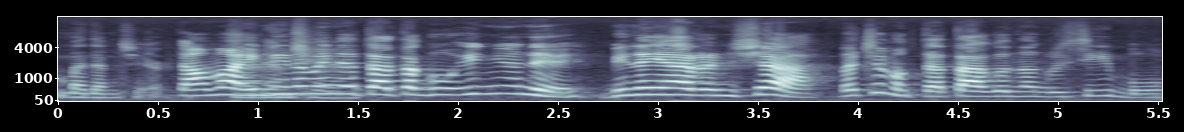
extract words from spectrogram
Madam Chair. Tama, Madam hindi naman Chair. niya tataguin yun eh. Binayaran siya. Ba't siya magtatago ng resibo?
